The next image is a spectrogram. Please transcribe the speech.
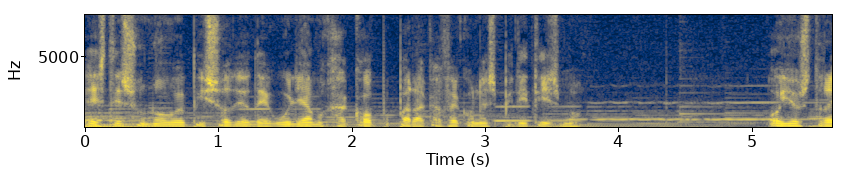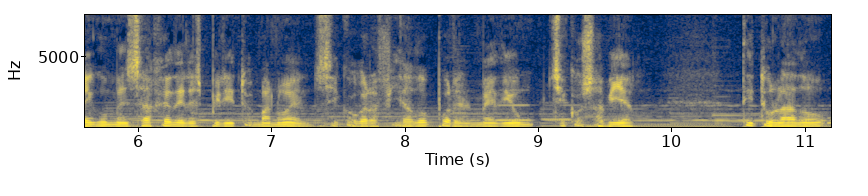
Este es un nuevo episodio de William Jacob para Café con Espiritismo. Hoy os traigo un mensaje del Espíritu Emanuel, psicografiado por el medium Chico Xavier, titulado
